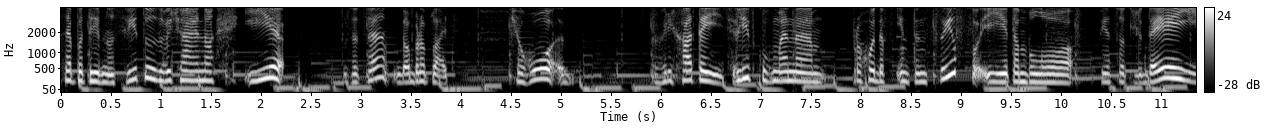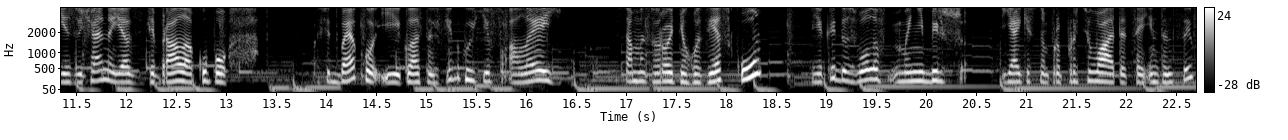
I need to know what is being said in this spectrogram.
Це потрібно світу, звичайно, і за це добре платять. Чого гріха таїться. Влітку в мене проходив інтенсив, і там було 500 людей. І звичайно, я зібрала купу фідбеку і класних відгуків, але й саме зворотнього зв'язку який дозволив мені більш якісно пропрацювати цей інтенсив.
